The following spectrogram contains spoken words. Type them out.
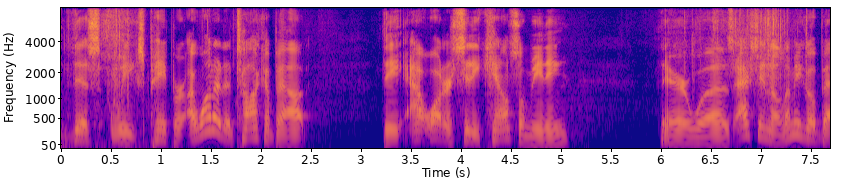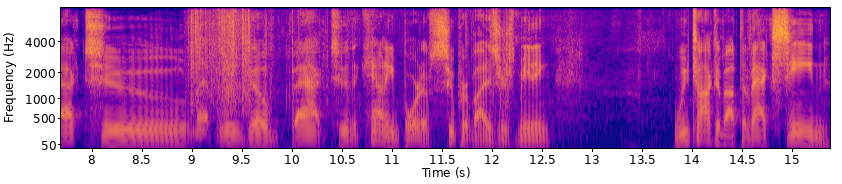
this week's paper. I wanted to talk about the Atwater City Council meeting. There was actually no, let me go back to let me go back to the County Board of Supervisors meeting. We talked about the vaccine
